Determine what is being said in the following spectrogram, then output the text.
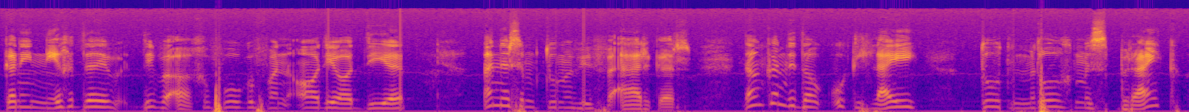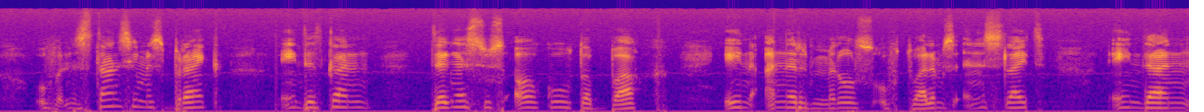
kan die negatieve gevolge van ADHD ander symptome weer vererger. Dan kan dit ook lei tot middelmisbruik of instantiemisbruik en dit kan dinge soos alcohol, tabak en ander middels of dwellings insluit en dan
